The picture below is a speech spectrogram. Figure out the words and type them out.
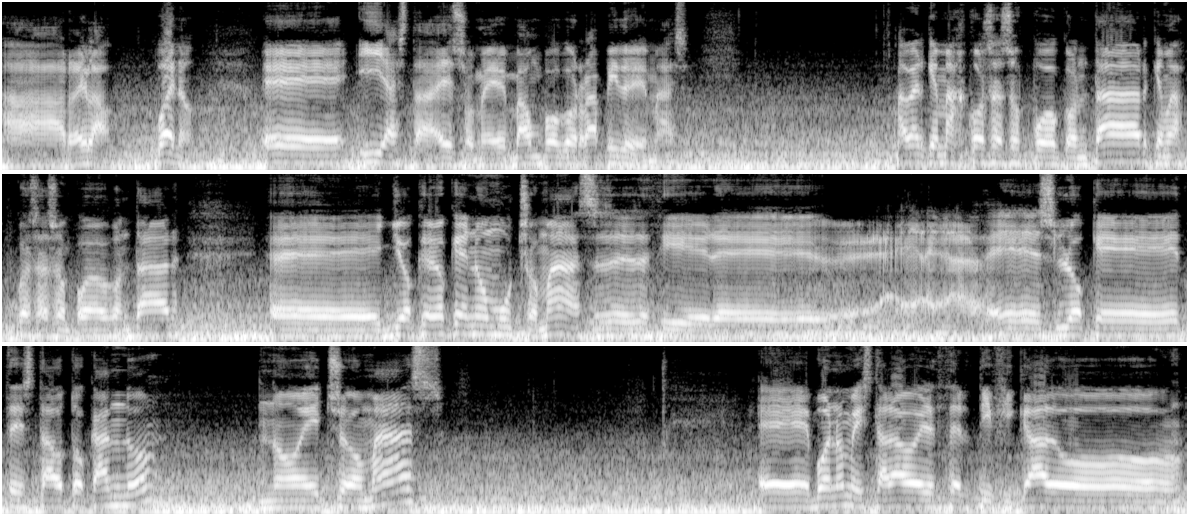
Arreglado. Bueno, eh, y ya está. Eso, me va un poco rápido y demás. A ver qué más cosas os puedo contar, qué más cosas os puedo contar. Eh, yo creo que no mucho más. Es decir, eh, es lo que te he estado tocando no he hecho más. Eh, bueno, me he instalado el certificado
